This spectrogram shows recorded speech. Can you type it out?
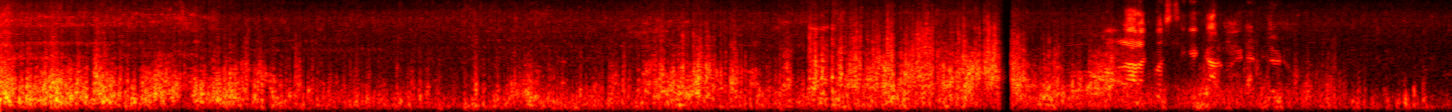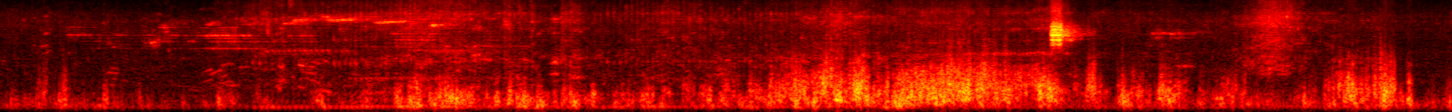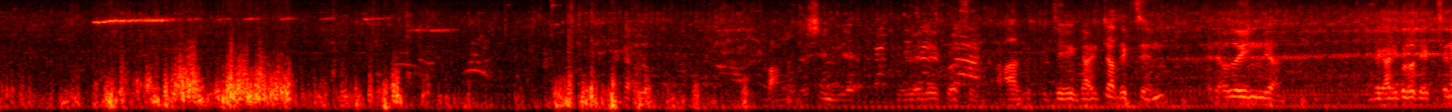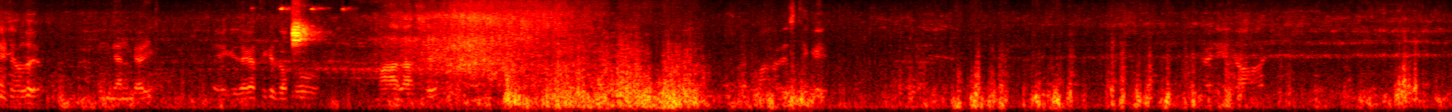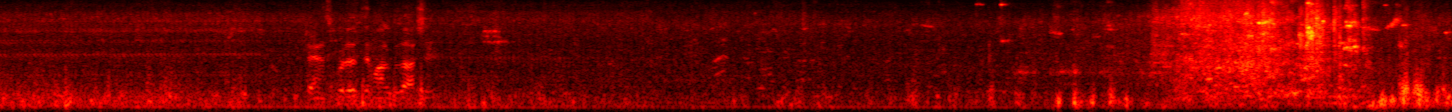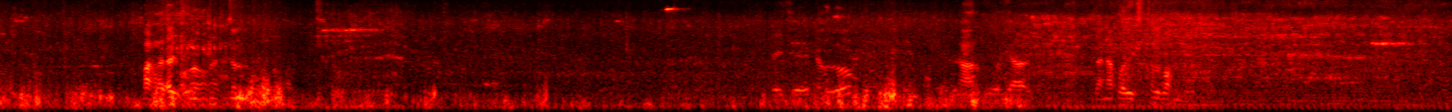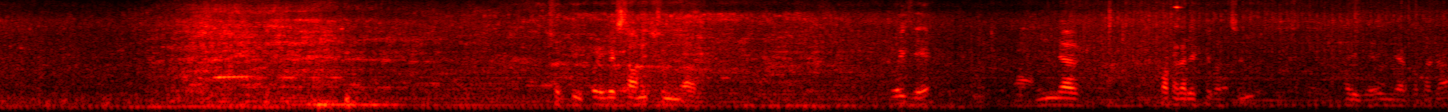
আমরা আরেক পাশ থেকে কার্বোহাইড্রেট ভিতরে ঢুকবো এটা হলো বাংলাদেশ ইন্ডিয়া রেলওয়ে ক্রসিং আর যে গাড়িটা দেখছেন, এটা হলো ইন্ডিয়ান যে গাড়িগুলো দেখছেন, এটা হলো ইন্ডিয়ান গাড়ি। এই জায়গা থেকে যত মাল আসে বাংলাদেশ থেকে এখানে নিয়ে যাওয়া হয় ট্রান্সপোর্টের যে মালগুলো আসে এই যে এটা হলো ইন্ডিয়ার বেনাপোল স্থলবন্দর সত্যি পরিবেশটা অনেক সুন্দর ওই যে ইন্ডিয়ার পতাকা দেখতে পাচ্ছেন। এই যে, ইন্ডিয়ার পতাকা।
